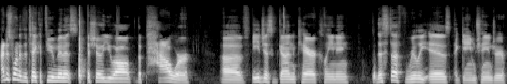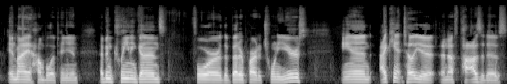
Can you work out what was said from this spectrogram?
I just wanted to take a few minutes to show you all the power of Aegis Gun Care Cleaning. This stuff really is a game changer, in my humble opinion. I've been cleaning guns for the better part of 20 years, and I can't tell you enough positives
